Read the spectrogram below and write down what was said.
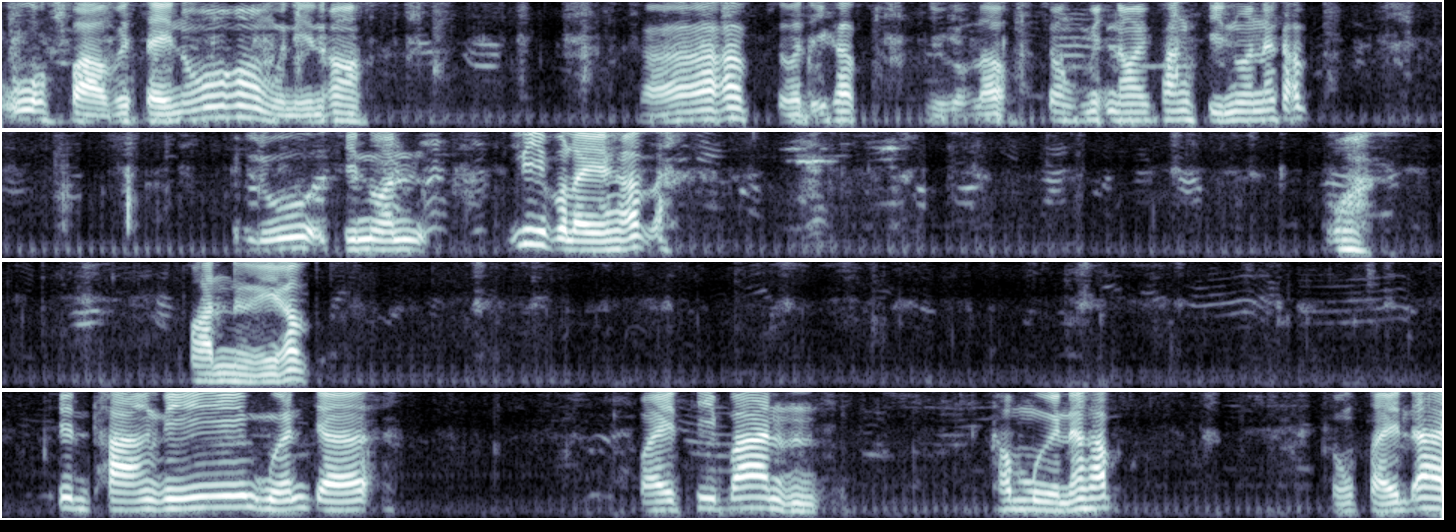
โอ้ฝ่าไปใส่น้อวันนี้เนาะครับ สวัสดีครับ อยู่กับเราช่องเม็ดน้อยพังสีนวลนะครับไม่รู้สีนวลรีบอะไรครับโอ้ฟันเหนื่อยครับเส้นทางนี้เหมือนจะไปที่บ้านคำมื่นนะครับ สงสัยได้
